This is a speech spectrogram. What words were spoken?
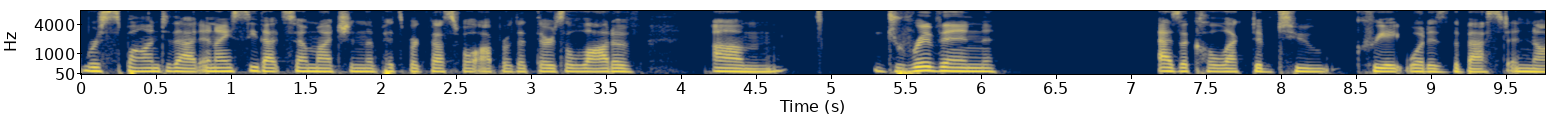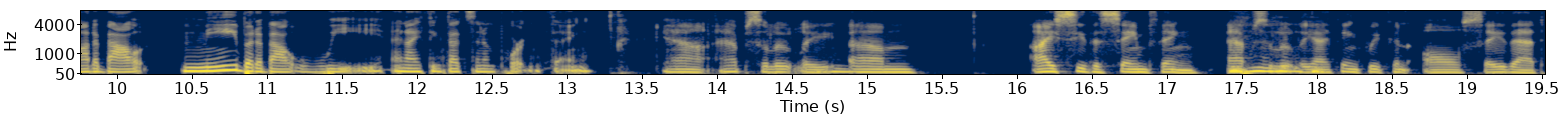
respond to that. And I see that so much in the Pittsburgh Festival Opera that there's a lot of um, driven as a collective to create what is the best and not about me, but about we. And I think that's an important thing. Yeah, absolutely. Mm-hmm. Um, I see the same thing. Absolutely. I think we can all say that.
